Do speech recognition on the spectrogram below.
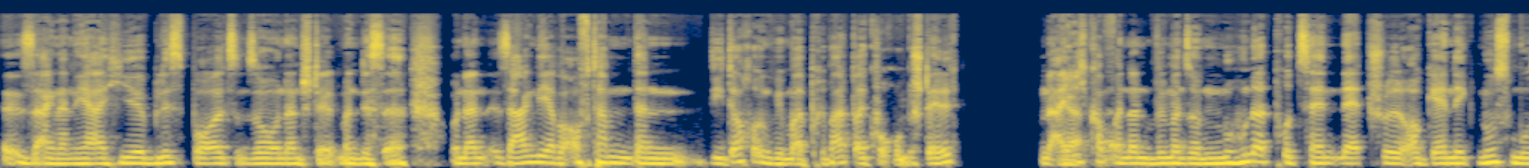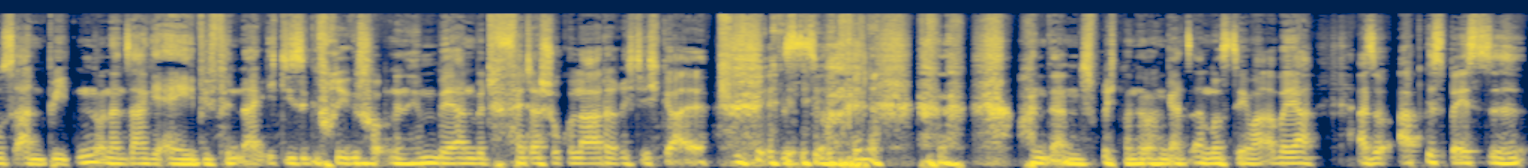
äh, sagen dann, ja, hier Blissballs und so, und dann stellt man das, äh, und dann sagen die aber oft haben dann die doch irgendwie mal privat bei Koro bestellt und eigentlich ja. kommt man dann, will man so 100% Natural Organic Nussmus anbieten und dann sagen die, ey, wir finden eigentlich diese gefriergetrockneten Himbeeren mit fetter Schokolade richtig geil. So. und dann spricht man über ein ganz anderes Thema. Aber ja, also abgespaced,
